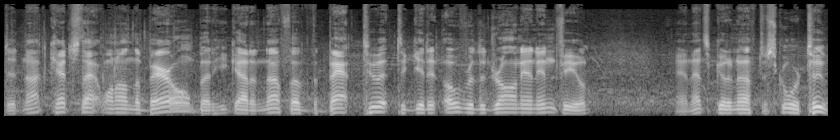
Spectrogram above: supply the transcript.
Did not catch that one on the barrel, but he got enough of the bat to it to get it over the drawn-in infield, and that's good enough to score two.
